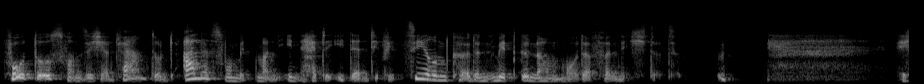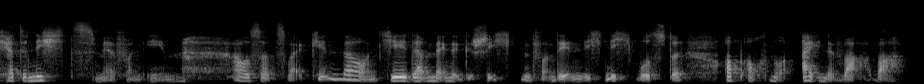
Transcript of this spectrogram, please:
Fotos von sich entfernt und alles, womit man ihn hätte identifizieren können, mitgenommen oder vernichtet. Ich hatte nichts mehr von ihm, außer zwei Kinder und jeder Menge Geschichten, von denen ich nicht wusste, ob auch nur eine wahr war.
